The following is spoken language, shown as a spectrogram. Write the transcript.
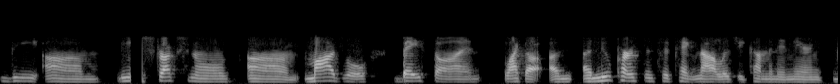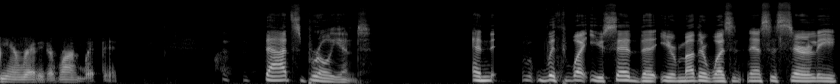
the um the instructional um module based on like a, a a new person to technology coming in there and being ready to run with it. That's brilliant. And with what you said that your mother wasn't necessarily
